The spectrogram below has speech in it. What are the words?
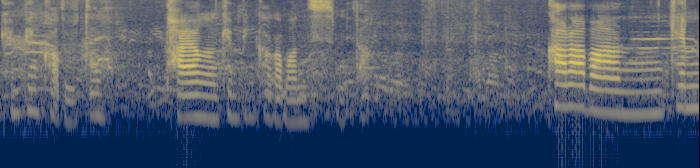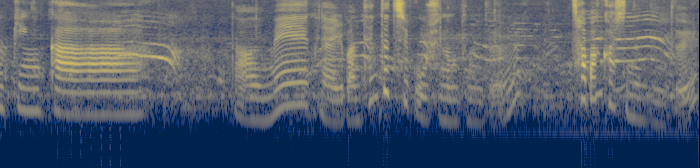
캠핑카들도 다양한 캠핑카가 많습니다. 카라반, 캠핑카, 다음에 그냥 일반 텐트 치고 오시는 분들, 차박하시는 분들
